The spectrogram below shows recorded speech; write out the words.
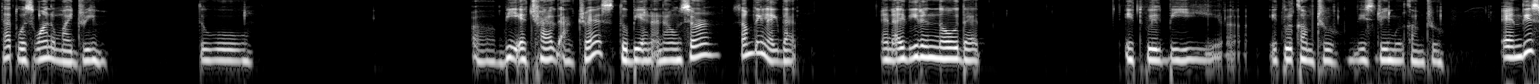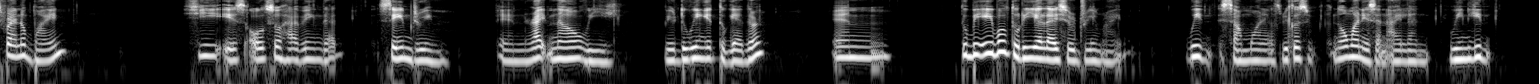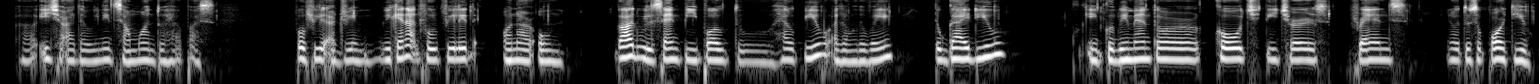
that was one of my dream to uh, be a child actress, to be an announcer, something like that. And I didn't know that it will be uh, it will come true. This dream will come true. And this friend of mine, she is also having that same dream. And right now we we're doing it together. And to be able to realize your dream, right? With someone else because no one is an island. We need uh, each other. We need someone to help us fulfill a dream. We cannot fulfill it on our own. God will send people to help you along the way, to guide you. It could be mentor, coach, teachers, friends, you know, to support you.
